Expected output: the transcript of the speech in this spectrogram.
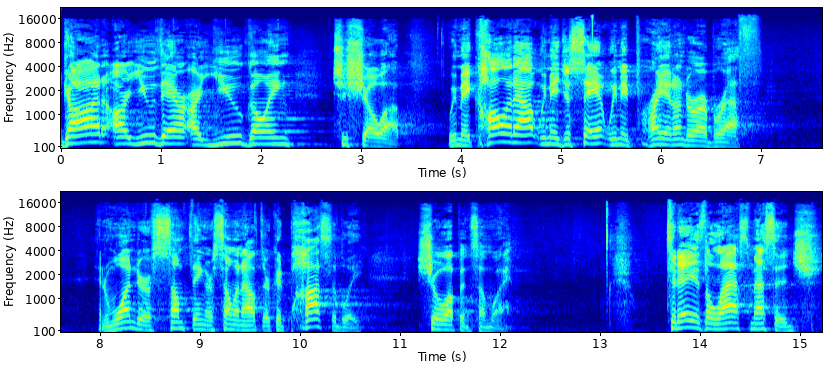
God, are you there? Are you going to show up? We may call it out, we may just say it, we may pray it under our breath and wonder if something or someone out there could possibly show up in some way. Today is the last message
